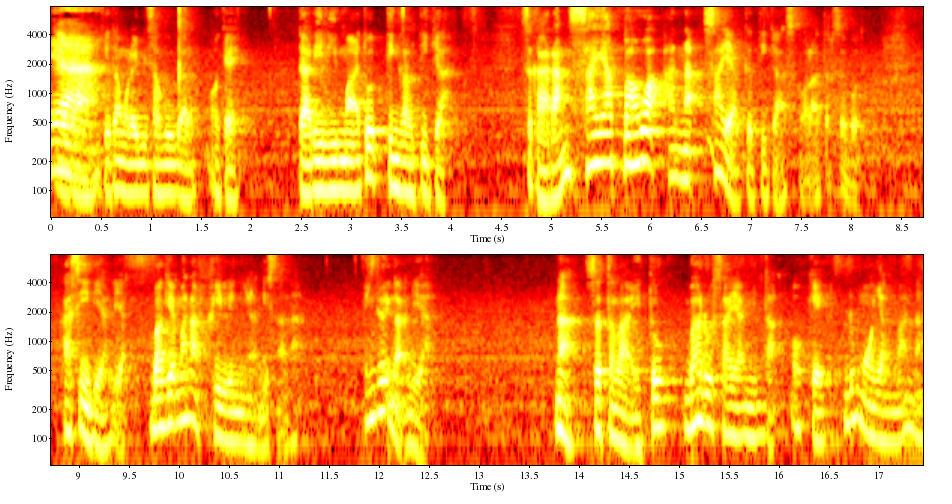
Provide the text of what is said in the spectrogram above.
Ya. kan? Kita mulai bisa Google. Oke. Dari lima itu tinggal tiga. Sekarang saya bawa anak saya ke tiga sekolah tersebut. Kasih dia lihat bagaimana feelingnya di sana. Enjoy nggak dia? Nah, setelah itu baru saya minta, oke, lu mau yang mana?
